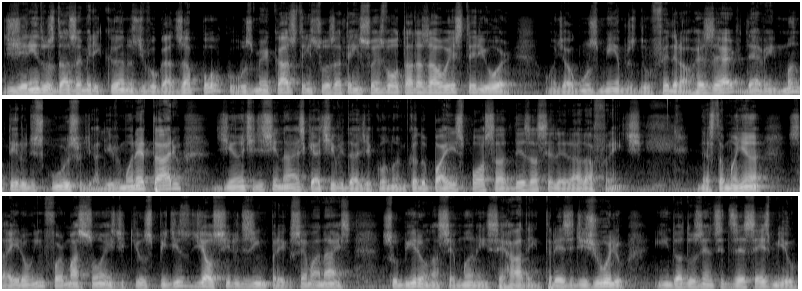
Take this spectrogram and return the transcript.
Digerindo os dados americanos divulgados há pouco, os mercados têm suas atenções voltadas ao exterior, onde alguns membros do Federal Reserve devem manter o discurso de alívio monetário diante de sinais que a atividade econômica do país possa desacelerar à frente. Nesta manhã, saíram informações de que os pedidos de auxílio-desemprego semanais subiram na semana encerrada em 13 de julho, indo a 216 mil.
